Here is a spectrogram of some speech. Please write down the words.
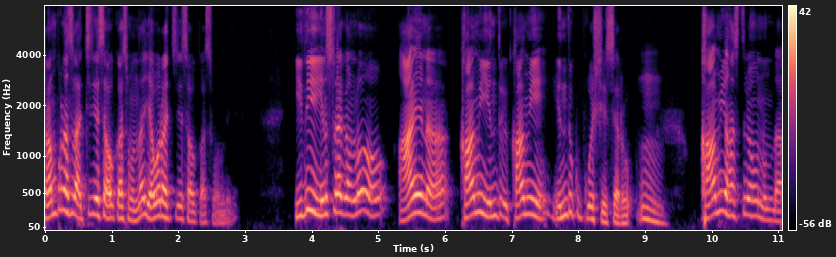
ట్రంప్ను అసలు హత్య చేసే అవకాశం ఉందా? ఎవరు హత్య చేసే అవకాశం ఉంది? ఇది ఇన్స్టాగ్రామ్లో ఆయన కామి ఎందుకు కామి ఎందుకు పోస్ట్ చేశారు. కామి హస్తం ఏమైనా ఉందా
